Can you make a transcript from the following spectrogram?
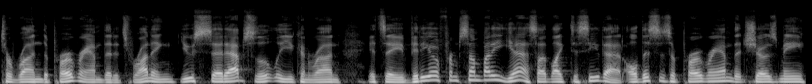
to run the program that it's running. You said absolutely you can run. It's a video from somebody. Yes, I'd like to see that. Oh, this is a program that shows me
